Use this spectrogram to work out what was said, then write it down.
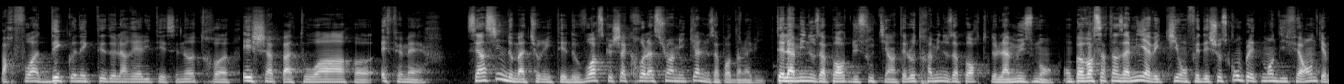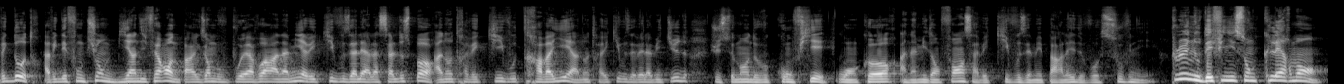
parfois déconnectés de la réalité. C'est notre euh, échappatoire euh, éphémère. C'est un signe de maturité de voir ce que chaque relation amicale nous apporte dans la vie. Tel ami nous apporte du soutien, tel autre ami nous apporte de l'amusement. On peut avoir certains amis avec qui on fait des choses complètement différentes qu'avec d'autres, avec des fonctions bien différentes. Par exemple, vous pouvez avoir un ami avec qui vous allez à la salle de sport, un autre avec qui vous travaillez, un autre avec qui vous avez l'habitude justement de vous confier, ou encore un ami d'enfance avec qui vous aimez parler de vos souvenirs. Plus nous définissons clairement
